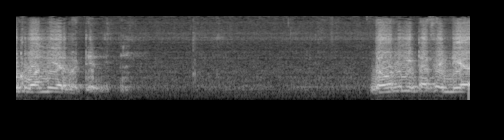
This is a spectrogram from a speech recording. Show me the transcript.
ఒక వన్ ఇయర్ పట్టింది. గవర్నమెంట్ ఆఫ్ ఇండియా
